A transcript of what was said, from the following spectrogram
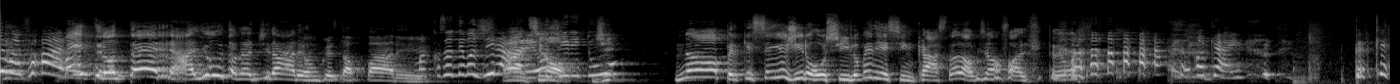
devo fare? Mettilo a terra, aiutami a girare con questo affare. Ma cosa devo girare? Anzi, o no, giri tu? gi- no, perché se io giro così, lo vedi che si incastra, allora bisogna fare tutte le volte. ok. Perché?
